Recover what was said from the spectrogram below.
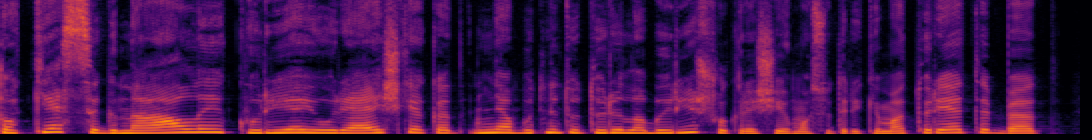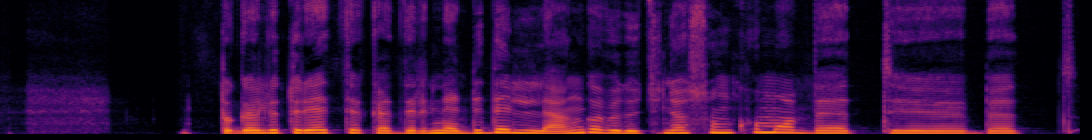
tokie signalai, kurie jau reiškia, kad nebūtinai tu turi labai ryškų krešėjimo sutrikimą turėti, bet tu gali turėti, kad ir nedidelį lengvą vidutinio sunkumo, bet, bet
